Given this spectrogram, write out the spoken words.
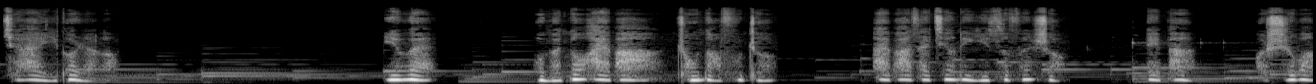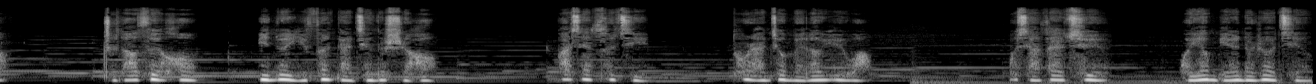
去爱一个人了，因为我们都害怕重蹈覆辙，害怕再经历一次分手、背叛和失望，直到最后面对一份感情的时候，发现自己突然就没了欲望。不想再去回应别人的热情，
